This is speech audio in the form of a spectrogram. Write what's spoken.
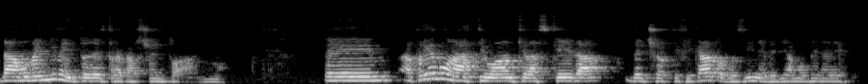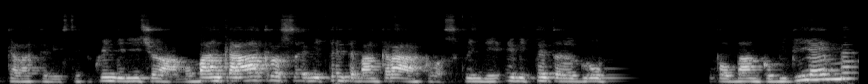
dà un rendimento del 3% annuo. E, apriamo un attimo anche la scheda del certificato così ne vediamo bene le caratteristiche. Quindi dicevamo banca Acros, emittente banca Acros, quindi emittente del gruppo Banco BPM,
